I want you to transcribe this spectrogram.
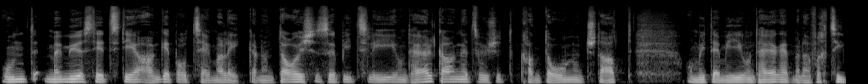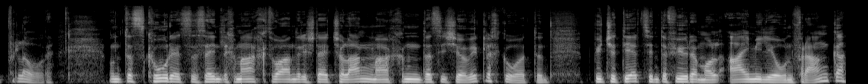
Und man müsste jetzt die Angebote zusammenlegen. Und da ist es ein bisschen hin und her gegangen zwischen Kanton und Stadt. Und mit dem Hin und Her hat man einfach Zeit verloren. Und dass Kur jetzt das endlich macht, was andere Städte schon lange machen, das ist ja wirklich gut. Und budgetiert sind dafür einmal 1 Million Franken.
